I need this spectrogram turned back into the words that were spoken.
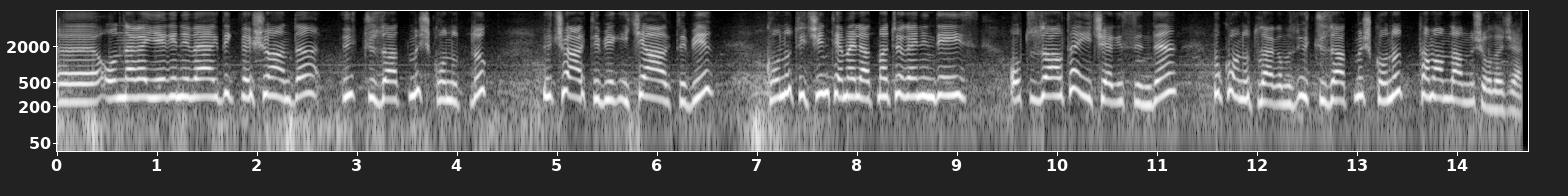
Ee, onlara yerini verdik ve şu anda 360 konutluk 3 artı 1, 2 artı 1 konut için temel atma törenindeyiz. 36 ay içerisinde bu konutlarımız 360 konut tamamlanmış olacak.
